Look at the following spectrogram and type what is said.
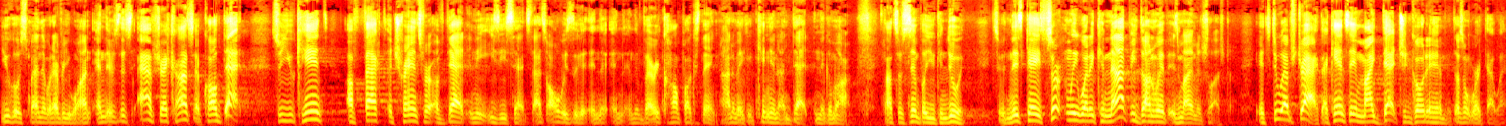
You go spend it whatever you want. And there's this abstract concept called debt. So you can't affect a transfer of debt in the easy sense. That's always the, in, the, in, in the very complex thing, how to make a kinyan on debt in the Gemara. It's not so simple you can do it. So in this case, certainly what it cannot be done with is my mishlashta. It's too abstract. I can't say my debt should go to him. It doesn't work that way.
